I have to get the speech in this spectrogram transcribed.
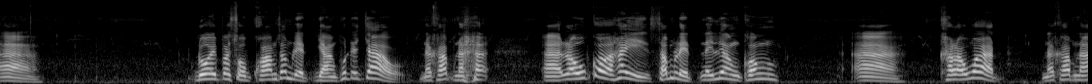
อ่า โดยประสบความสำเร็จอย่างพุทธเจ้านะครับนะเราก็ให้สำเร็จในเรื่องของอคารวาสนะครับนะ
